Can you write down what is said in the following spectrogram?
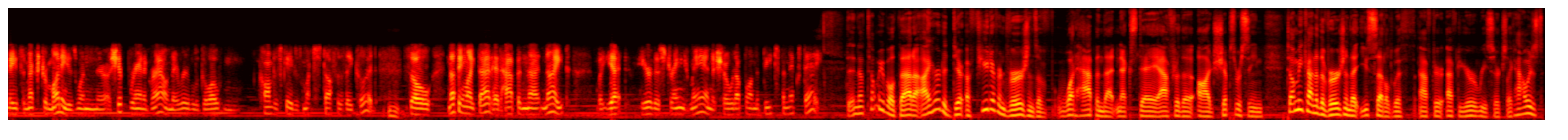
made some extra money. Is when a ship ran aground, they were able to go out and confiscate as much stuff as they could. Mm-hmm. So nothing like that had happened that night, but yet here this strange man showed up on the beach the next day. Now tell me about that. I heard a, di- a few different versions of what happened that next day after the odd ships were seen. Tell me kind of the version that you settled with after after your research. Like how is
